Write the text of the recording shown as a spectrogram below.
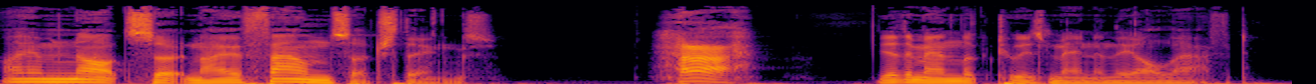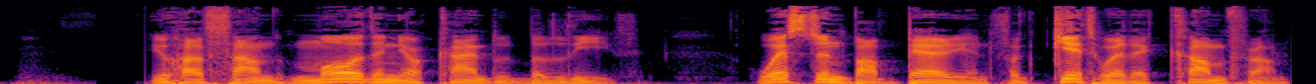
I am not certain I have found such things. Ha! The other man looked to his men, and they all laughed. You have found more than your kind would believe. Western barbarian forget where they come from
